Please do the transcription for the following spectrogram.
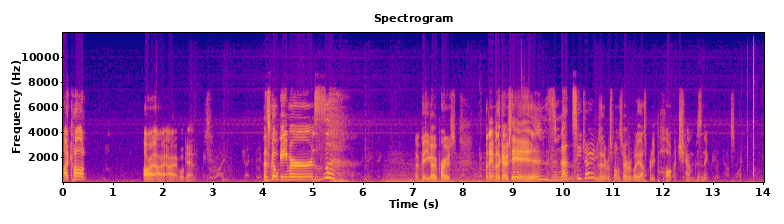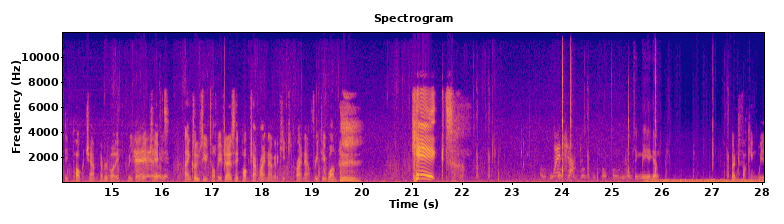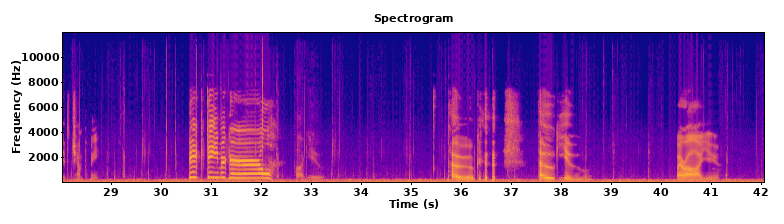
I can't. Alright, alright, alright, we'll get in. Let's go, gamers! Don't get your GoPros. The name of the ghost is Nancy Jones, and it responds to everybody. That's pretty pog champ, isn't it? Say pog champ, everybody, or you're gonna get kicked. That includes you, Toby. If you don't say pog champ right now, I'm gonna kick you right now. Three, two, one. Kicked! Wait, champ. hunting me again. Don't fucking weird champ me. Gamer girl! Pog you. Pogue? Pogue you? Where are you?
